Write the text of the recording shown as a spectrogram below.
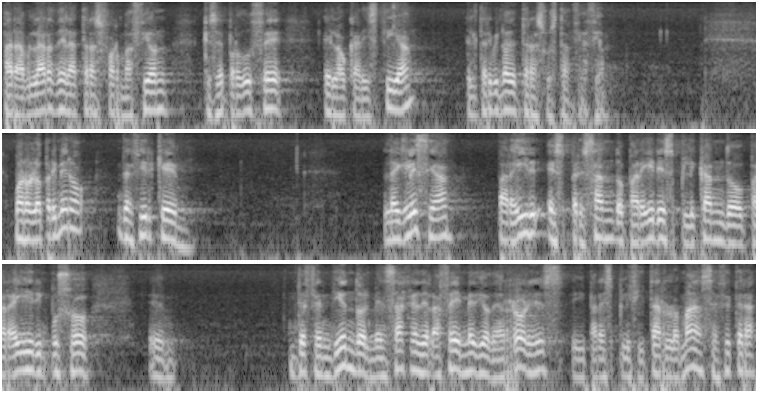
para hablar de la transformación que se produce en la Eucaristía el término de transustanciación. Bueno, lo primero, decir que la Iglesia, para ir expresando, para ir explicando, para ir incluso eh, defendiendo el mensaje de la fe en medio de errores y para explicitarlo más, etc.,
